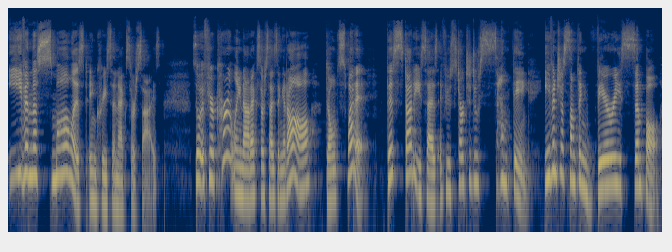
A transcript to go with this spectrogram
even the smallest increase in exercise. So if you're currently not exercising at all, don't sweat it. This study says if you start to do something, even just something very simple,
